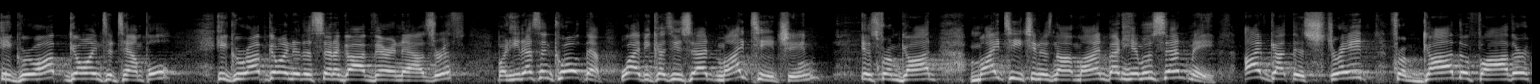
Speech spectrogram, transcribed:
He grew up going to temple, he grew up going to the synagogue there in Nazareth. But he doesn't quote them. Why? Because he said, My teaching is from God. My teaching is not mine, but him who sent me. I've got this straight from God the Father.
